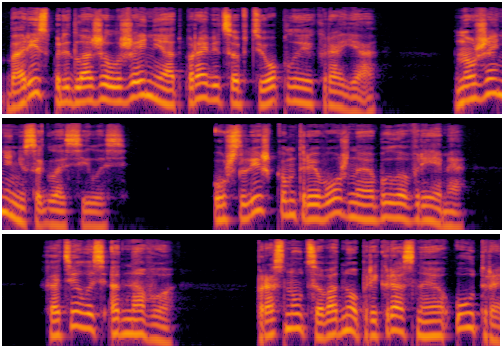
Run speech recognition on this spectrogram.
Борис предложил Жене отправиться в теплые края, но Женя не согласилась. Уж слишком тревожное было время — Хотелось одного — проснуться в одно прекрасное утро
